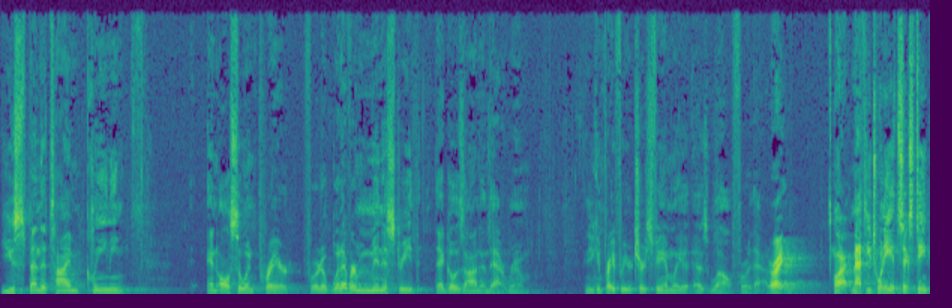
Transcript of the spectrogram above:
you spend the time cleaning and also in prayer for whatever ministry that goes on in that room. And you can pray for your church family as well for that. All right? All right, Matthew 28, 16.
